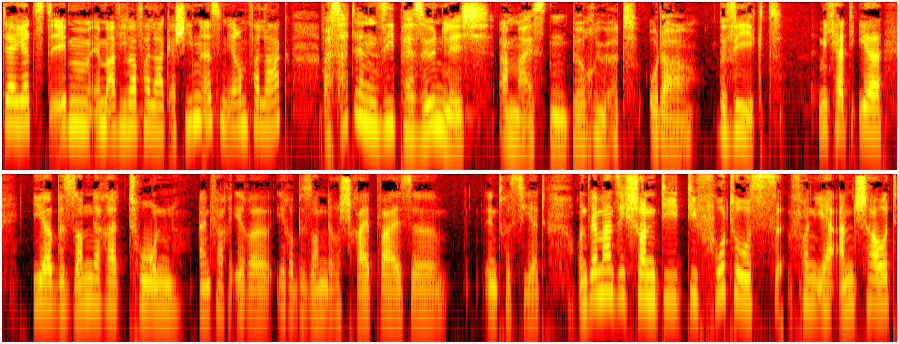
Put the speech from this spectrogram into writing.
der jetzt eben im Aviva Verlag erschienen ist, in Ihrem Verlag. Was hat denn Sie persönlich am meisten berührt oder bewegt? Mich hat ihr ihr besonderer Ton, einfach ihre ihre besondere Schreibweise interessiert. Und wenn man sich schon die die Fotos von ihr anschaut,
